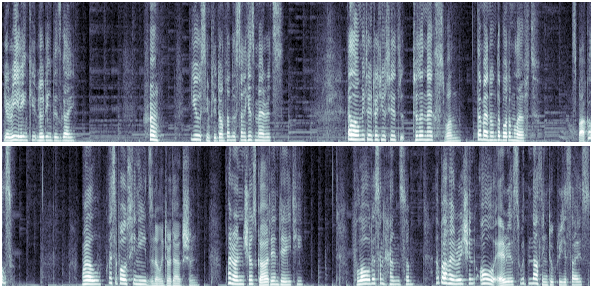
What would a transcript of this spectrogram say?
You're really including this guy? Huh. You simply don't understand his merits. Allow me to introduce you to the next one, the man on the bottom left. Sparkles? Well, I suppose he needs no introduction. My rancho's guardian deity. Flawless and handsome, above average in all areas with nothing to criticize.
